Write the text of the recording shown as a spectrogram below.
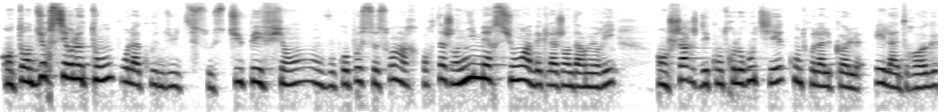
entend durcir le ton pour la conduite sous stupéfiants. On vous propose ce soir un reportage en immersion avec la gendarmerie en charge des contrôles routiers contre l'alcool et la drogue.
